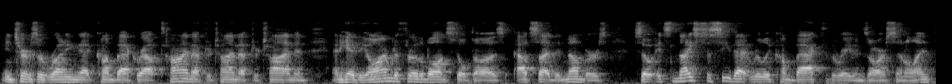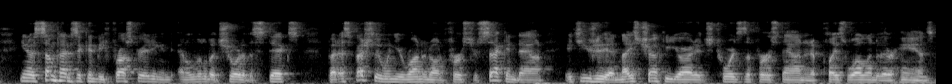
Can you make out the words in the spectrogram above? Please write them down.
in terms of running that comeback route time after time after time. And, and he had the arm to throw the ball and still does outside the numbers. So it's nice to see that really come back to the Ravens arsenal. And, you know, sometimes it can be frustrating and, and a little bit short of the sticks, but especially when you run it on first or second down, it's usually a nice chunky yardage towards the first down and it plays well into their hands.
